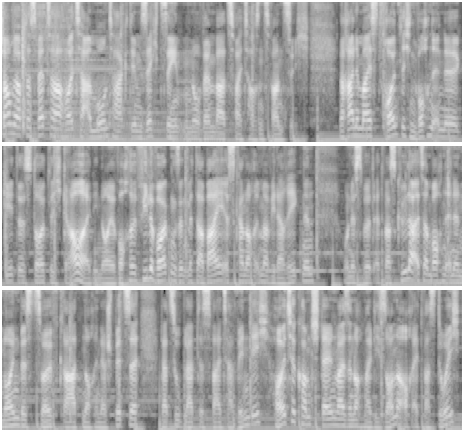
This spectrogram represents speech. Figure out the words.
Schauen wir auf das Wetter heute am Montag, dem 16. November 2020. Nach einem meist freundlichen Wochenende geht es deutlich grauer in die neue Woche. Viele Wolken sind mit dabei, es kann auch immer wieder regnen und es wird etwas kühler als am Wochenende, 9 bis 12 Grad noch in der Spitze. Dazu bleibt es weiter windig. Heute kommt stellenweise nochmal die Sonne auch etwas durch.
